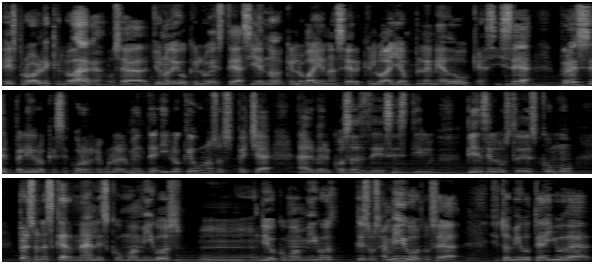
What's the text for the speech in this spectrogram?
es probable que lo haga. O sea, yo no digo que lo esté haciendo, que lo vayan a hacer, que lo hayan planeado o que así sea. Pero ese es el peligro que se corre regularmente y lo que uno sospecha al ver cosas de ese estilo. Piénsenlo ustedes como personas carnales, como amigos, mmm, digo como amigos de sus amigos. O sea, si tu amigo te ayuda,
